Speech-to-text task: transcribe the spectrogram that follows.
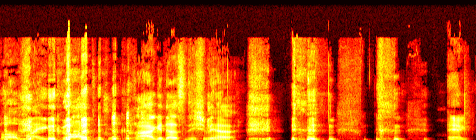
Oh mein Gott. Ich trage das nicht mehr. Ey.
